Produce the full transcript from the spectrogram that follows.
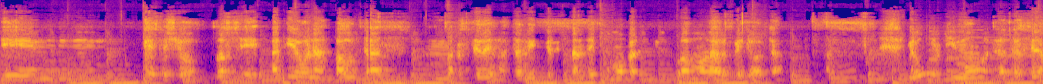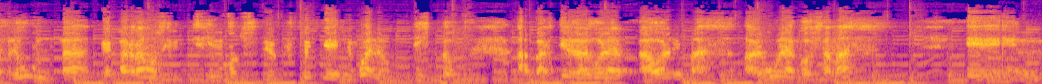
Eh, sé yo, no sé, ha tirado unas pautas Mercedes bastante interesantes como para que podamos dar pelota. Lo último, la tercera pregunta que agarramos y hicimos fue que, bueno, listo, a partir de alguna, ahora más, alguna cosa más, eh,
